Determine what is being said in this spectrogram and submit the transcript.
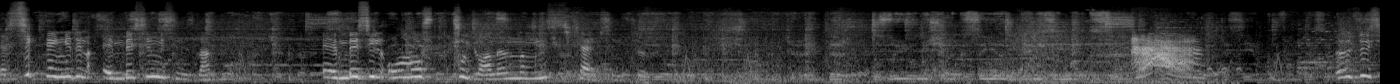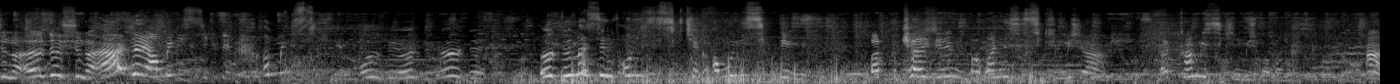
Ya siktin gidin embesil misiniz lan? Embesil orospu çocuğu ananın amını siker misiniz? Aa! Öldür şunu, öldür şunu. Öldür amını siktir. Amını siktir. öldü öldü öldü. Öldürmezseniz onu sikecek amını siktiğimi. Bak bu Kenji'nin babaannesi sikilmiş ha. Bak tam bir sikilmiş babaannesi. Ha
